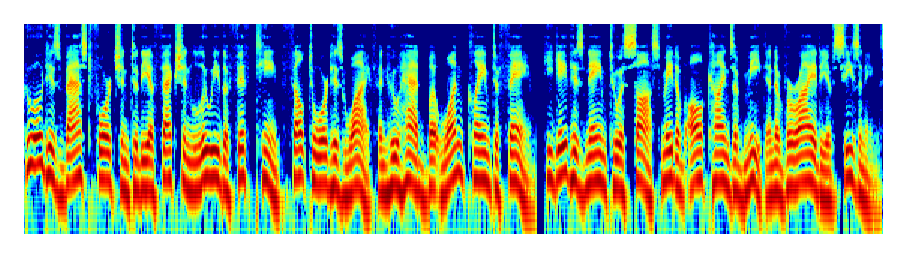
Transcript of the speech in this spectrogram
who owed his vast fortune to the affection Louis XV felt toward his wife and who had but one claim to fame, he gave his name to a sauce made of all kinds of meat and a variety of seasonings.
